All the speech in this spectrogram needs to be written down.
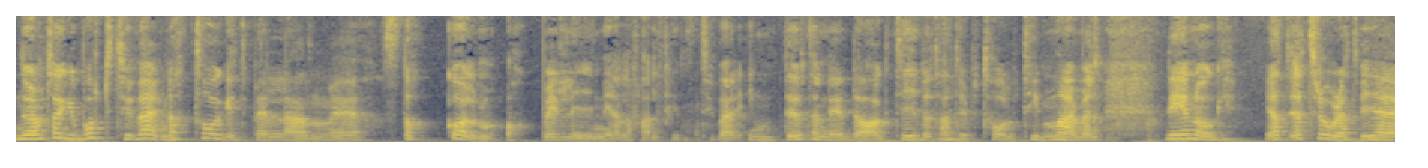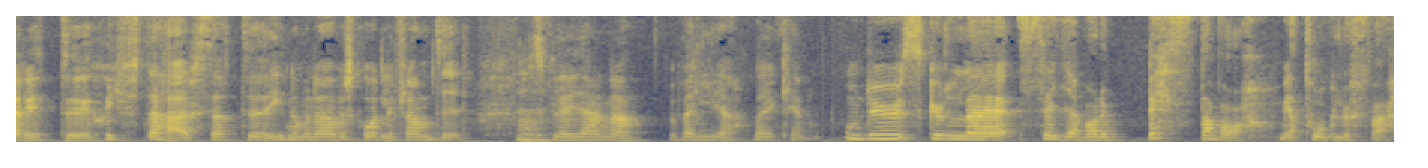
Nu har de tagit bort tyvärr nattåget mellan eh, Stockholm och Berlin i alla fall. Finns tyvärr inte utan det är dagtid och tar typ 12 timmar. Men det är nog, jag, jag tror att vi är i ett eh, skifte här så att eh, inom en överskådlig framtid skulle jag gärna välja, verkligen. Om du skulle säga vad det bästa var med att tågluffa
